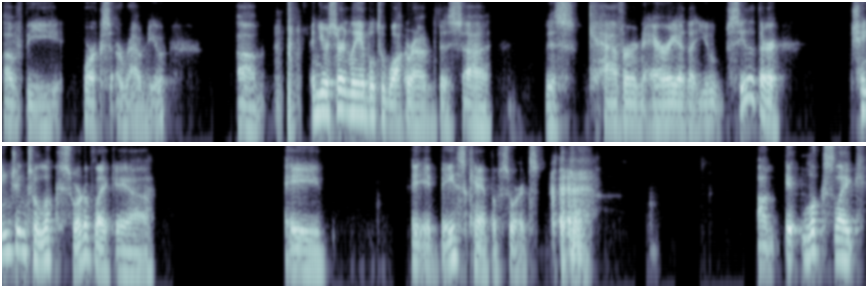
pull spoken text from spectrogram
of the orcs around you. Um, and you're certainly able to walk around this uh, this cavern area that you see that they're changing to look sort of like a uh, a a base camp of sorts. um, it looks like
